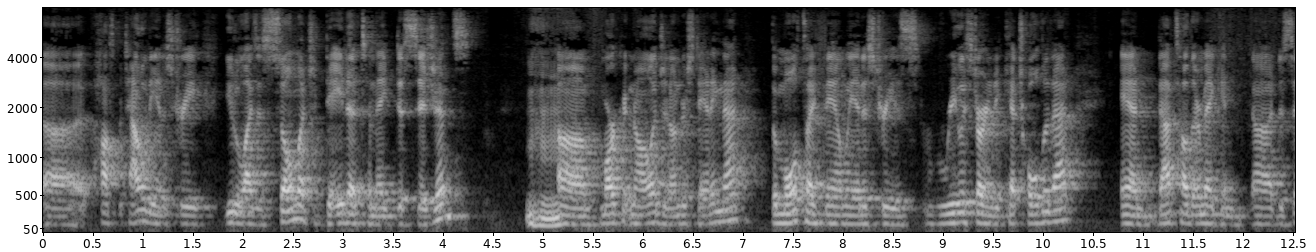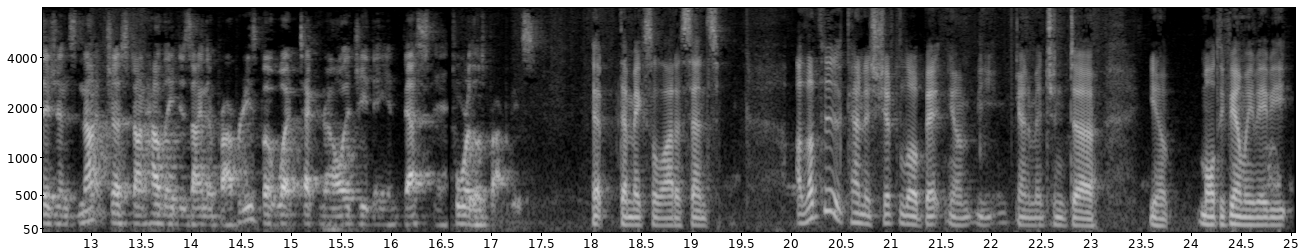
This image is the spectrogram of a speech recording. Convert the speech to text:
uh, hospitality industry utilizes so much data to make decisions, um, market knowledge, and understanding that. The multifamily industry is really starting to catch hold of that, and that's how they're making uh, decisions, not just on how they design their properties, but what technology they invest in for those properties. That, that makes a lot of sense. I'd love to kind of shift a little bit. You know, you kind of mentioned, uh, you know, multifamily. Maybe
